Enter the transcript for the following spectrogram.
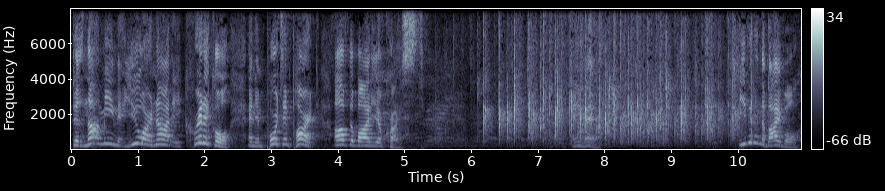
does not mean that you are not a critical and important part of the body of Christ. Amen. Even in the Bible,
